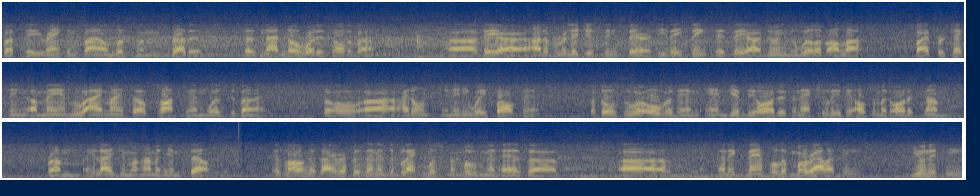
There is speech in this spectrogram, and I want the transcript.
But the rank and file Muslim brother does not know what it's all about. Uh, they are, out of religious sincerity, they think that they are doing the will of Allah by protecting a man who I myself taught them was divine. So uh, I don't in any way fault them. But those who are over them and give the orders, and actually the ultimate order comes from Elijah Muhammad himself. As long as I represented the black Muslim movement as a, uh, an example of morality, unity,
